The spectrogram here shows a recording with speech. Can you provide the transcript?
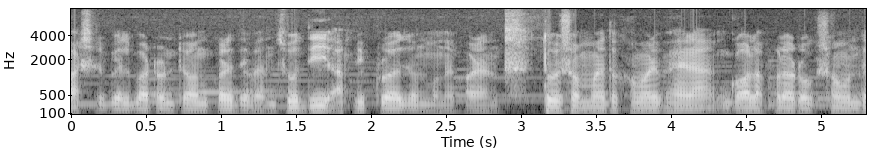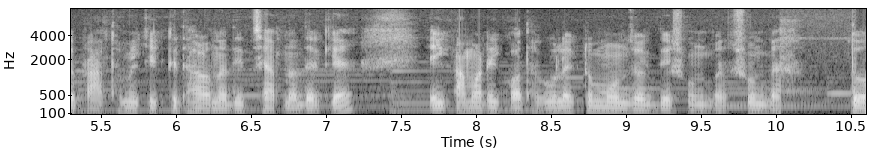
পাশের বেল বাটনটি অন করে দেবেন, যদি আপনি প্রয়োজন মনে করেন। তো সম্মানিত খামারি ভাইরা গলা ফোলা রোগ সম্বন্ধে প্রাথমিক একটি ধারণা দিচ্ছে আপনাদেরকে। এই, আমার এই কথাগুলো একটু মনোযোগ দিয়ে শুনবেন শুনবেন। তো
